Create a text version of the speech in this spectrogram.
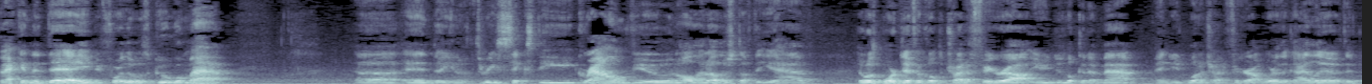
back in the day, before there was Google Map uh, and uh, you know 360 ground view and all that other stuff that you have, it was more difficult to try to figure out. You would look at a map and you'd want to try to figure out where the guy lived and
